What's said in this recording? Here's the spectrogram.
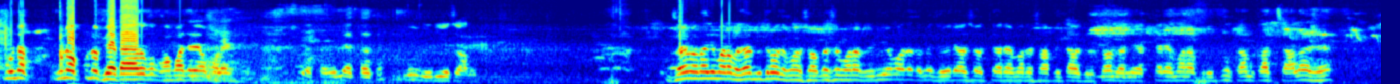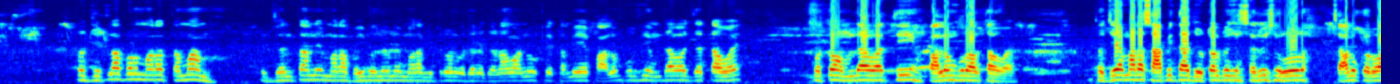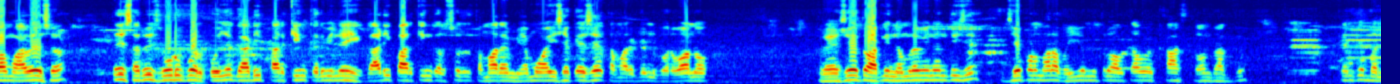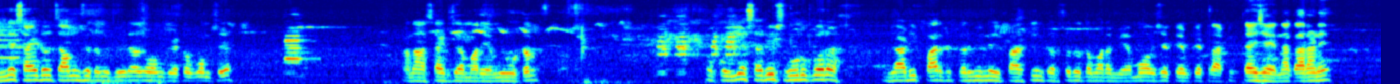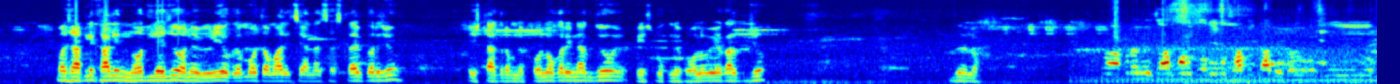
કુનો કુનો કુનો ફેટા તો ખમા જવા મળે શું હતું લેતા હતા વીડિયો ચાલુ જય માતાજી મારા બધા મિત્રો તમારું સ્વાગત છે મારા વિડીયોમાં તો તમે જોઈ રહ્યા છો અત્યારે અમારા સાપિતા જોતલ અને અત્યારે અમારા બ્રિજનું કામકાજ ચાલે છે તો જેટલા પણ મારા તમામ જનતાને, મારા ભાઈ બહેનોને મારા મિત્રોને બધાને જણાવવાનું કે તમે પાલનપુરથી અમદાવાદ જતા હોય, તો તો અમદાવાદથી પાલનપુર આવતા હોય. તો જે અમારા સાપિતા હોટલ પર સર્વિસ રોડ ચાલુ કરવામાં આવ્યો છે, તે સર્વિસ રોડ ઉપર કોઈએ ગાડી પાર્કિંગ કરવી નહીં. ગાડી પાર્કિંગ કરશો તો તમારે મેમો આવી શકે છે, તમારે દંડ ભરવાનો રહેશે. તો આટલી નમ્ર વિનંતી છે. જે પણ મારા ભાઈઓ મિત્રો આવતા હોય, ખાસ ધ્યાન રાખજો. કેમ કે બંને સાઈડો ચાલુ છે, તમે જોઈ રહ્યા છો આમ પંપ છે. અને આ સાઈડ છે અમારી અમી હોટલ. તો કોઈએ સર્વિસ રોડ ઉપર ગાડી પાર્ક કરવી નહીં પાર્કિંગ કરશો તો તમારે મેમો આવશે કેમ કે ટ્રાફિક થાય છે એના કારણે. બસ આટલી ખાલી નોંધ લેજો અને વીડિયો ગમો તમારી ચેનલ સબસ્ક્રાઈબ કરજો. ઇન્સ્ટાગ્રામને ફોલો કરી નાખજો ફેસબુકને ફોલો બેક આપજો. જોઈ આપણે ચા પાણી કરીને સાપુતારા હોટલ પરથી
